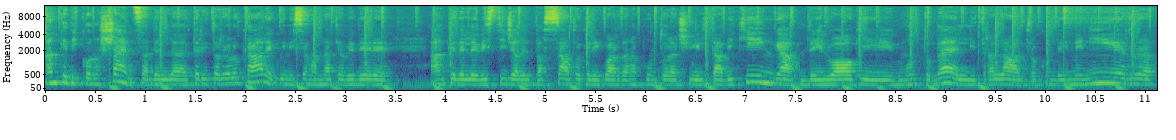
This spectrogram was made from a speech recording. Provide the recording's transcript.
anche di conoscenza del territorio locale, quindi siamo andati a vedere anche delle vestigia del passato che riguardano appunto la civiltà vichinga, dei luoghi molto belli, tra l'altro con dei menhir,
